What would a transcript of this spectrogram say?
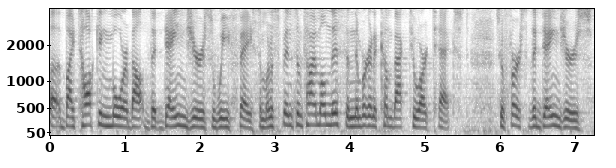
uh, by talking more about the dangers we face. I'm going to spend some time on this and then we're going to come back to our text. So, first, the dangers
